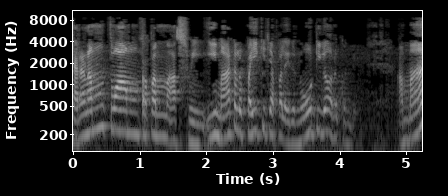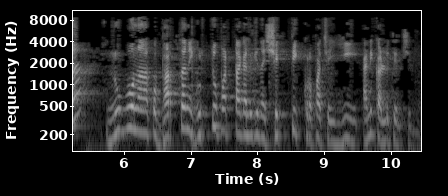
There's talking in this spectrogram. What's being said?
శరణం త్వాం ప్రపన్నాస్మి. ఈ మాటలు పైకి చెప్పలేదు. నోటిలో అనుకుంది. అమ్మా నువ్వు నాకు భర్తని గుర్తుపట్టగలిగిన శక్తి కృప చెయ్యి అని కళ్ళు తెరిచింది.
